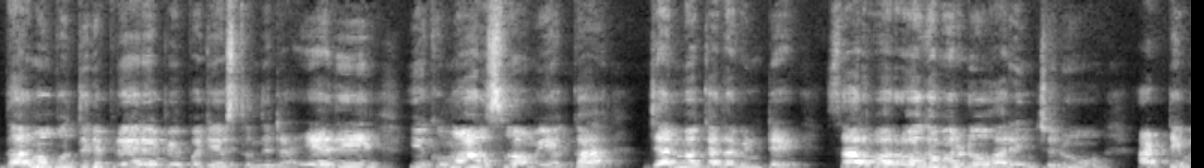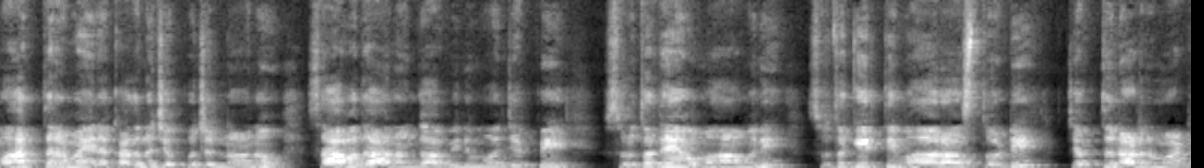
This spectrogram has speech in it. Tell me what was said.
ధర్మబుద్ధిని ప్రేరేపింపజేస్తుందిట. ఏది? ఈ కుమారస్వామి యొక్క జన్మ కథ వింటే సర్వ రోగములను హరించును. అట్టి మహత్తరమైన కథను చెప్పుచున్నాను. సావధానంగా వినుము అని చెప్పి శృతదేవ మహాముని శృతకీర్తి మహారాజు తోటి చెప్తున్నాడు అనమాట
